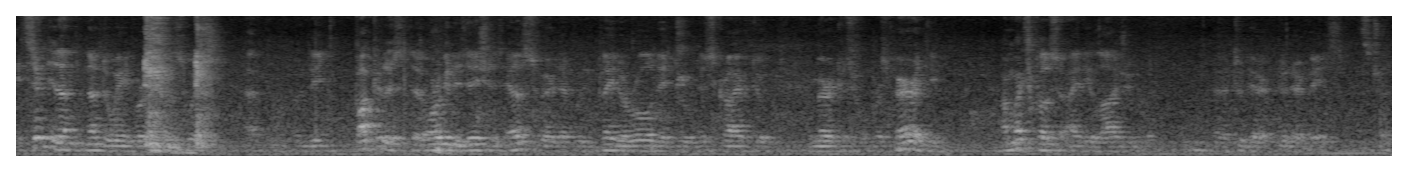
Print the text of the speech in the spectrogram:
it's certainly not, not the way it works elsewhere. Uh, The populist uh, organizations elsewhere that would play the role that you described to Americans for Prosperity are much closer ideologically uh, to their, to their base. It's true.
